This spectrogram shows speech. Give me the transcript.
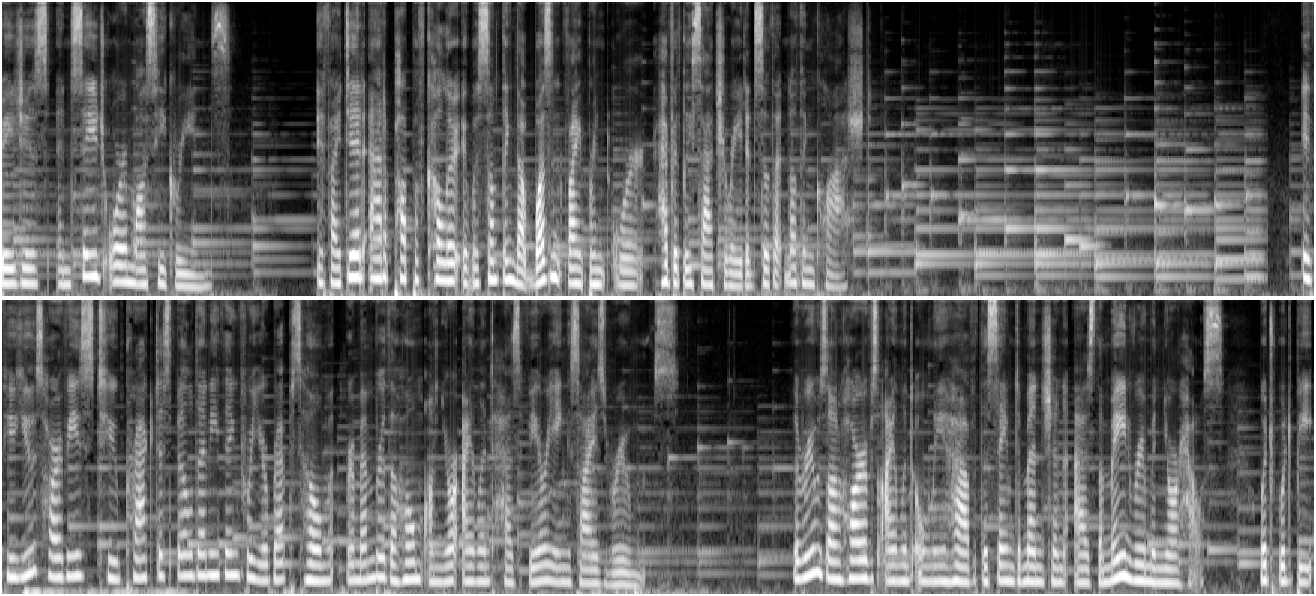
beiges, and sage or mossy greens. If I did add a pop of color, it was something that wasn't vibrant or heavily saturated so that nothing clashed. If you use Harvey's to practice build anything for your rep's home, remember the home on your island has varying size rooms. The rooms on Harv's Island only have the same dimension as the main room in your house, which would be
